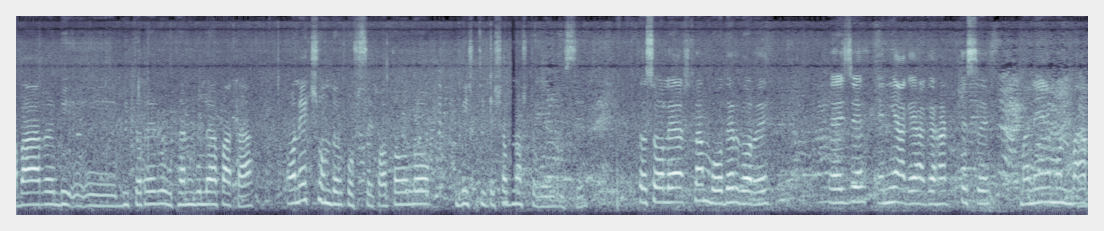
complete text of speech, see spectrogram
আবার ভিতরের উঠানগুলা পাকা। অনেক সুন্দর করছে, কত হলো বৃষ্টিতে সব নষ্ট করে দিচ্ছে তো চলে আসলাম বৌদের ঘরে। এই যে এনি আগে আগে হাঁটতেছে। মানে এমন ভাব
